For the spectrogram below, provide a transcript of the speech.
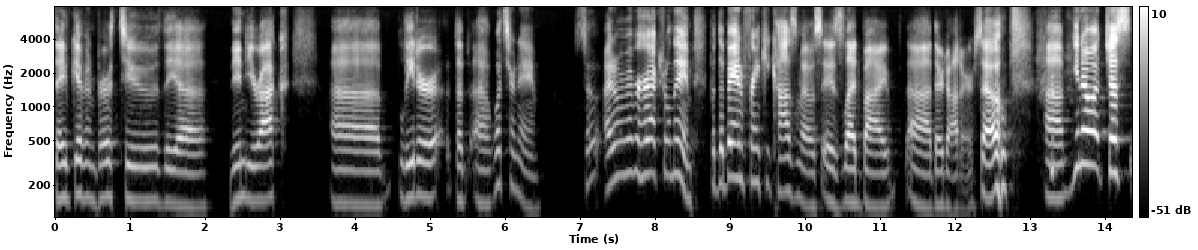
they've given birth to the uh, the indie rock uh, leader. The uh, what's her name? So I don't remember her actual name, but the band Frankie Cosmos is led by uh, their daughter. So, um, you know what? Just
